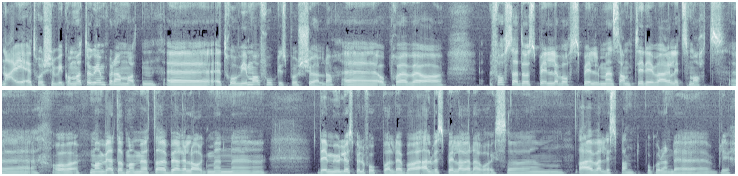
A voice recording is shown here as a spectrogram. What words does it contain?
Nei, jeg tror ikke vi kommer til å gå inn på den måten. Eh, jeg tror vi må ha fokus på oss sjøl, da. Eh, og prøve å fortsette å spille vårt spill, men samtidig være litt smart. Og man vet at man møter bedre lag, men det er mulig å spille fotball. Det er bare elleve spillere der òg, så jeg er veldig spent på hvordan det blir.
